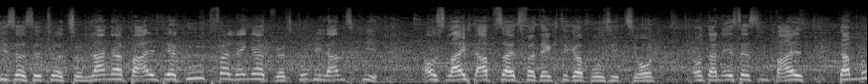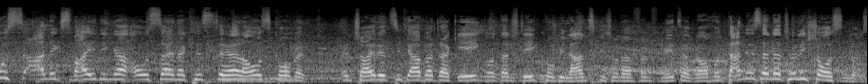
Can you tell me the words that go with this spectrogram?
dieser Situation. Langer Ball, der gut verlängert wird. Kobilanski aus leicht abseits verdächtiger Position. Und dann ist es ein Ball, da muss Alex Weidinger aus seiner Kiste herauskommen. Entscheidet sich aber dagegen und dann steht Kobilanski schon am 5-Meter-Raum. Und dann ist er natürlich chancenlos.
